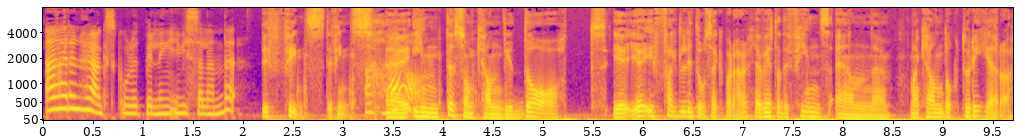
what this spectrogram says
är en högskoleutbildning i vissa länder? Det finns, det finns. Eh, inte som kandidat. Jag, jag är faktiskt lite osäker på det här. Jag vet att det finns en, eh, man kan doktorera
